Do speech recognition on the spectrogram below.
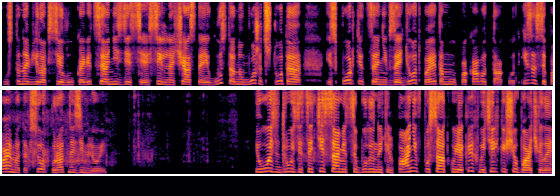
установила все луковицы. Они здесь э, сильно часто и густо, но может что-то испортиться, не взойдет, поэтому пока вот так вот. И засыпаем это все аккуратно землей. І ось, друзі, це ті самі цибулини тюльпанів, посадку яких ви тільки що бачили.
